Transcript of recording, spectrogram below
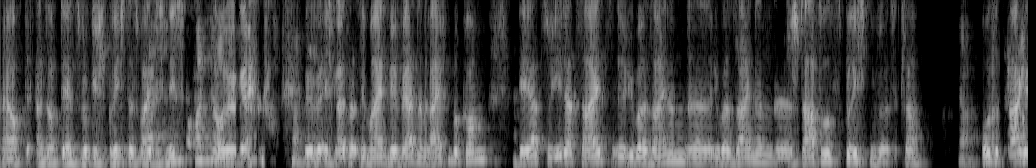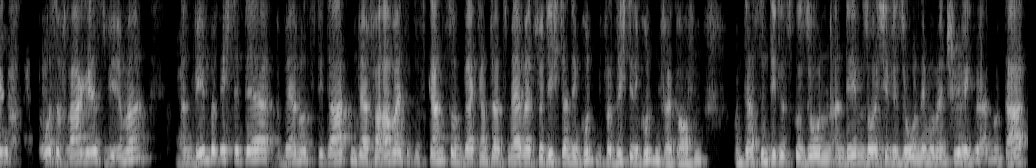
Ja, ob der, also ob der jetzt wirklich spricht, das weiß ich nicht. Aber wir, ich weiß, was Sie meinen. Wir werden einen Reifen bekommen, der zu jeder Zeit äh, über seinen, äh, über seinen äh, Status berichten wird. Klar. Ja, große, Frage ist, große Frage ist, wie immer, an wem berichtet der? Wer nutzt die Daten? Wer verarbeitet das Ganze? Und wer kann es als Mehrwert für dich dann den Kunden, für sich den Kunden verkaufen? Und das sind die Diskussionen, an denen solche Visionen im Moment schwierig werden. Und da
